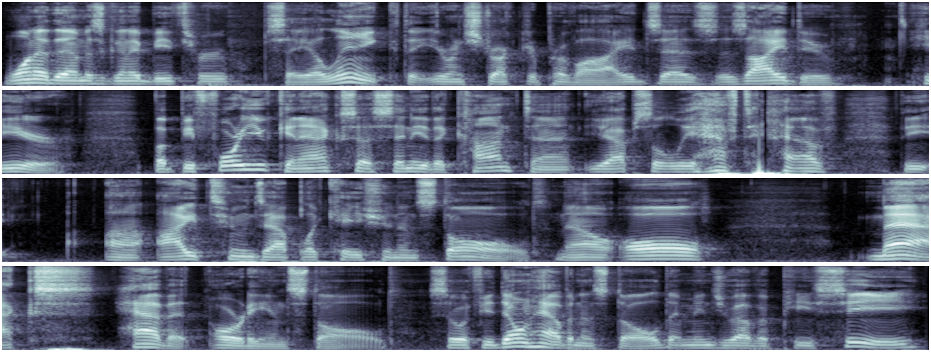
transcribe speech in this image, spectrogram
One of them is going to be through, say, a link that your instructor provides, as, as I do here. But before you can access any of the content, you absolutely have to have the uh, iTunes application installed. Now, all Macs have it already installed. So if you don't have it installed, that means you have a PC,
